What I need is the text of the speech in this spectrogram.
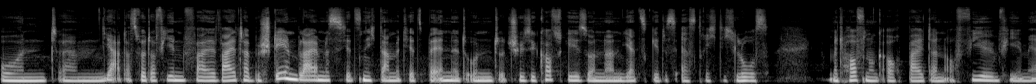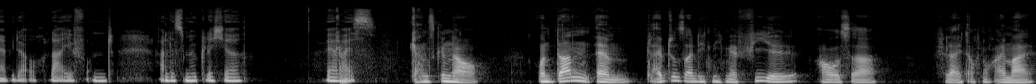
Und ähm, ja, das wird auf jeden Fall weiter bestehen bleiben. Das ist jetzt nicht damit jetzt beendet und Tschüssikowski, sondern jetzt geht es erst richtig los. Mit Hoffnung auch bald dann auch viel, viel mehr wieder auch live und alles Mögliche. Wer Ganz- weiß. Ganz genau. Und dann ähm, bleibt uns eigentlich nicht mehr viel, außer vielleicht auch noch einmal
